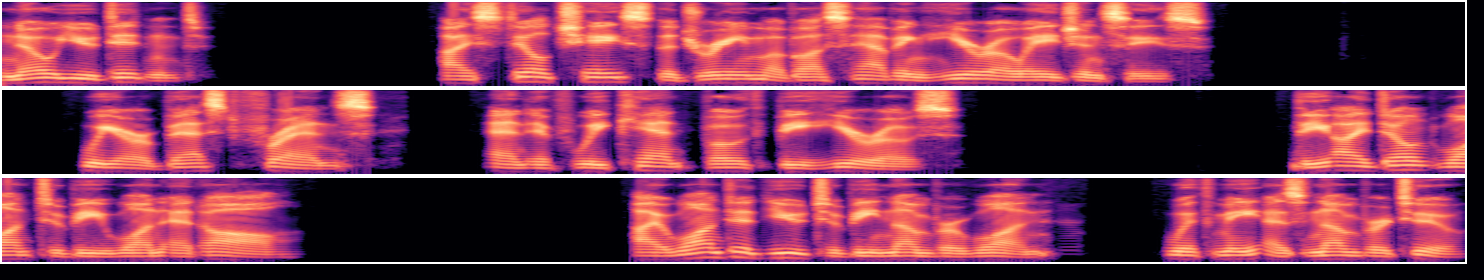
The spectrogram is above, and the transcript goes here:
No you didn't. I still chase the dream of us having hero agencies. We are best friends, and if we can't both be heroes. The I don't want to be one at all. I wanted you to be number one, with me as number two.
